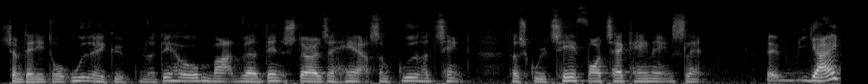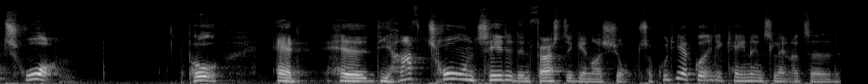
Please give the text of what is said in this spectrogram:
som da de drog ud af Ægypten. Og det har åbenbart været den størrelse her, som Gud har tænkt, der skulle til for at tage Kanaans land. Øh, jeg tror på, at havde de haft troen til det den første generation, så kunne de have gået ind i Kanaans land og taget det.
